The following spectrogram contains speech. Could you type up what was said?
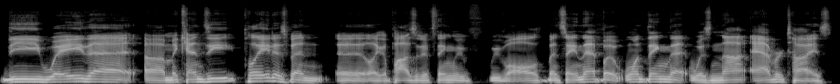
the way that uh, McKenzie played has been uh, like a positive thing. We've we've all been saying that, but one thing that was not advertised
